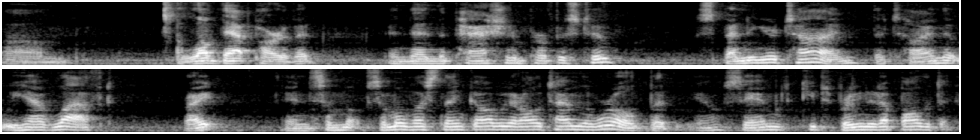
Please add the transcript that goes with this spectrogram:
Um, I love that part of it. And then the passion and purpose too. Spending your time, the time that we have left, right? And some some of us think, oh, we got all the time in the world, but you know, Sam keeps bringing it up all the time.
